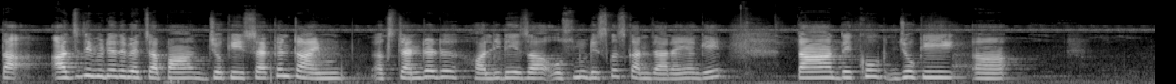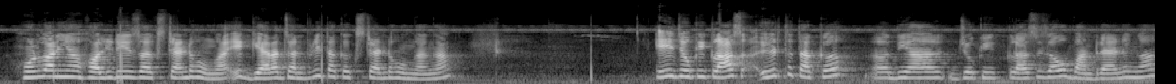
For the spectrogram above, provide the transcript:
ਤਾਂ ਅੱਜ ਦੀ ਵੀਡੀਓ ਦੇ ਵਿੱਚ ਆਪਾਂ ਜੋ ਕਿ ਸੈਕੰਡ ਟਾਈਮ ਐਕਸਟੈਂਡਡ ਹੌਲੀਡੇਜ਼ ਆ ਉਸ ਨੂੰ ਡਿਸਕਸ ਕਰਨ ਜਾ ਰਹੇ ਹਾਂਗੇ। ਤਾਂ ਦੇਖੋ ਜੋ ਕਿ ਅ, ਹੋਣ ਵਾਲੀਆਂ ਹੌਲੀਡੇਜ਼ ਐਕਸਟੈਂਡ ਹੋਊਗਾ ਇਹ 11 ਜਨਵਰੀ ਤੱਕ ਐਕਸਟੈਂਡ ਹੋਊਗਾ ਇਹ ਜੋ ਕਿ ਕਲਾਸ 8th ਤੱਕ ਦੀਆਂ ਜੋ ਕਿ ਕਲਾਸਿਸ ਆ ਉਹ ਬੰਦ ਰਹਿਣਗੀਆਂ।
